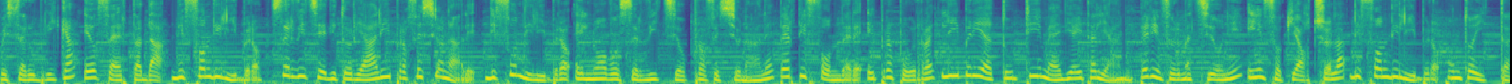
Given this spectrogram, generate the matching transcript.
Questa rubrica è offerta da Diffondi Libro, servizi editoriali professionali. Diffondi Libro è il nuovo servizio professionale per diffondere e proporre libri a tutti i media italiani. Per informazioni info chiocciola diffondilibro.it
